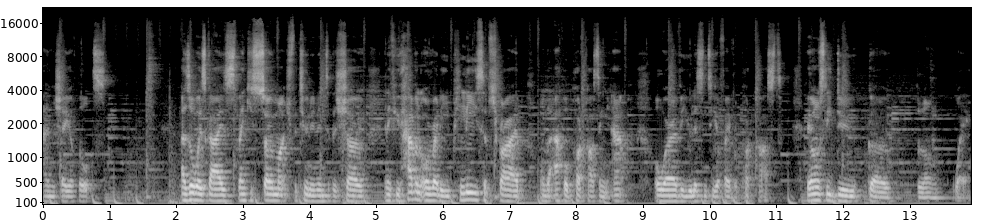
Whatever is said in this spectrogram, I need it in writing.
and share your thoughts. As always, guys, thank you so much for tuning into the show. And if you haven't already, please subscribe on the Apple Podcasting app or wherever you listen to your favorite podcast. They honestly do go a long way.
